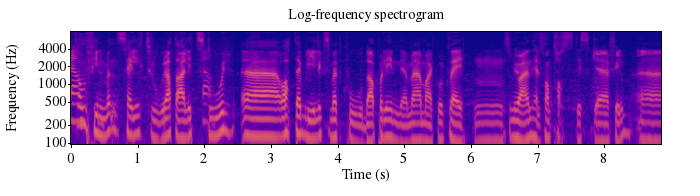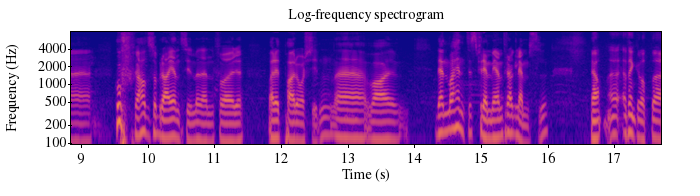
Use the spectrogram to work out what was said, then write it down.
Ja. Som filmen selv tror at er litt Ja. stor, eh, og at det blir liksom et koda på linje med Michael Clayton, som jo er en helt fantastisk eh, film. Eh, huff, jeg hadde så bra gjensyn med den for bare et par år siden. Eh, var, den må hentes frem igjen fra glemselen. Ja, eh, jeg tenker at det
